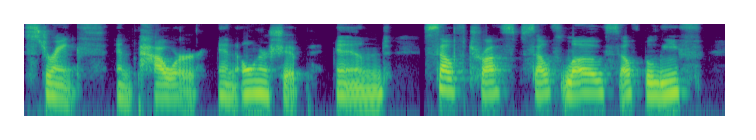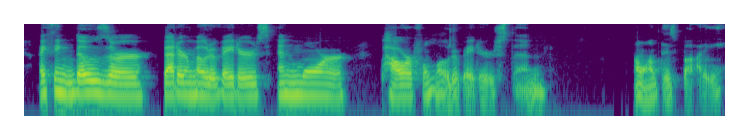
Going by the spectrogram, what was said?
strength and power and ownership and self trust, self love, self belief, I think those are better motivators and more powerful motivators than I want this body,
